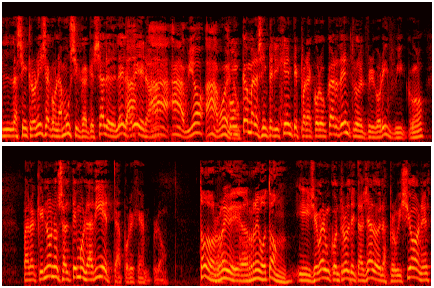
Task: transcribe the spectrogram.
la sincroniza con la música que sale de la Ah, heladera. ah, ah, vio. Ah, con bueno. cámaras inteligentes para colocar dentro del frigorífico para que no nos saltemos la dieta, por ejemplo. Todo re, re botón. y llevar un control detallado de las provisiones,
